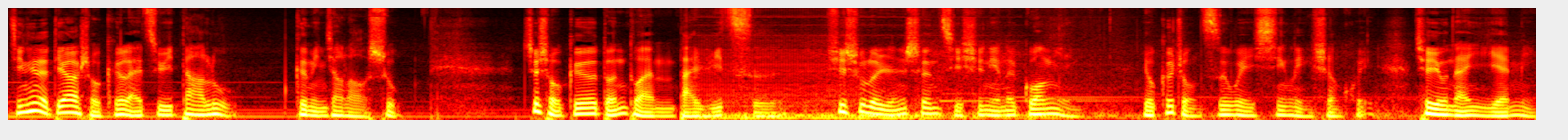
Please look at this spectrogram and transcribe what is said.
今天的第二首歌来自于大陆，歌名叫《老树》。这首歌短短百余词，叙述了人生几十年的光影，有各种滋味，心领神会，却又难以言明，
